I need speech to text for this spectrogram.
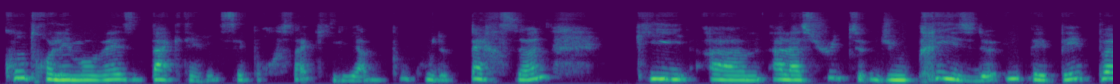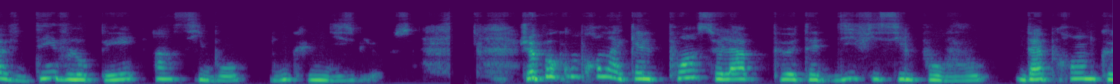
contre les mauvaises bactéries. C'est pour ça qu'il y a beaucoup de personnes qui, euh, à la suite d'une prise de IPP, peuvent développer un SIBO, donc une dysbiose. Je peux comprendre à quel point cela peut être difficile pour vous d'apprendre que,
